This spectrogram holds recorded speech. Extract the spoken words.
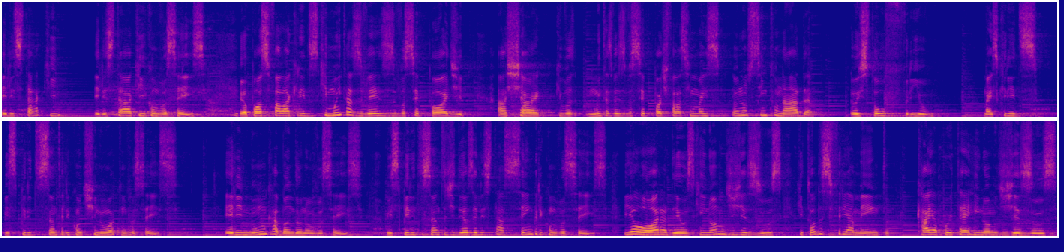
Ele está aqui. Ele está aqui com vocês. Eu posso falar, queridos, que muitas vezes você pode achar que você, muitas vezes você pode falar assim, mas eu não sinto nada, eu estou frio. Mas, queridos, o Espírito Santo ele continua com vocês. Ele nunca abandonou vocês. O Espírito Santo de Deus ele está sempre com vocês. E eu oro a Deus que em nome de Jesus, que todo esfriamento caia por terra em nome de Jesus,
